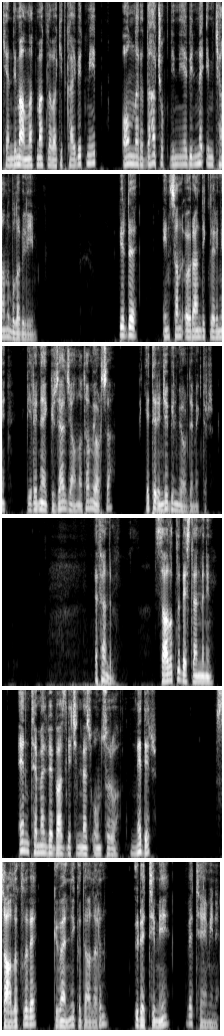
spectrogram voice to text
kendimi anlatmakla vakit kaybetmeyip onları daha çok dinleyebilme imkanı bulabileyim. Bir de insan öğrendiklerini birine güzelce anlatamıyorsa yeterince bilmiyor demektir. Efendim, sağlıklı beslenmenin en temel ve vazgeçilmez unsuru nedir? Sağlıklı ve güvenli gıdaların üretimi ve temini.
